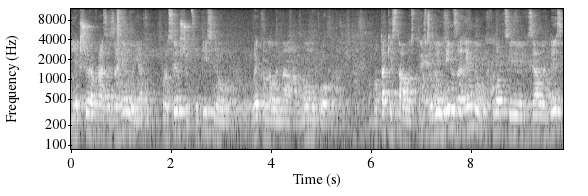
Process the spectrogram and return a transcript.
якщо я в разі загину, я просив, щоб цю пісню виконали на моєму похороні. Отак і сталося. Тобто він, він загинув, хлопці взяли диск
